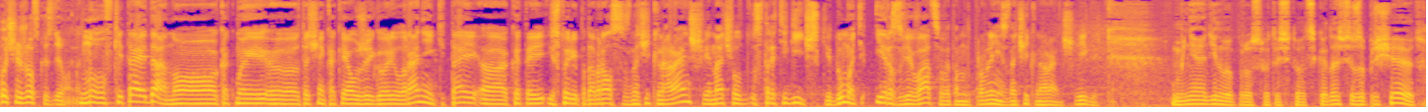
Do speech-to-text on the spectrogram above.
очень жестко сделано. Ну, в Китае да, но как мы, точнее, как я уже и говорил ранее, Китай к этой истории подобрался значительно раньше и начал стратегически думать и развиваться в этом направлении значительно раньше. Игорь. У меня один вопрос в этой ситуации. Когда все запрещают,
